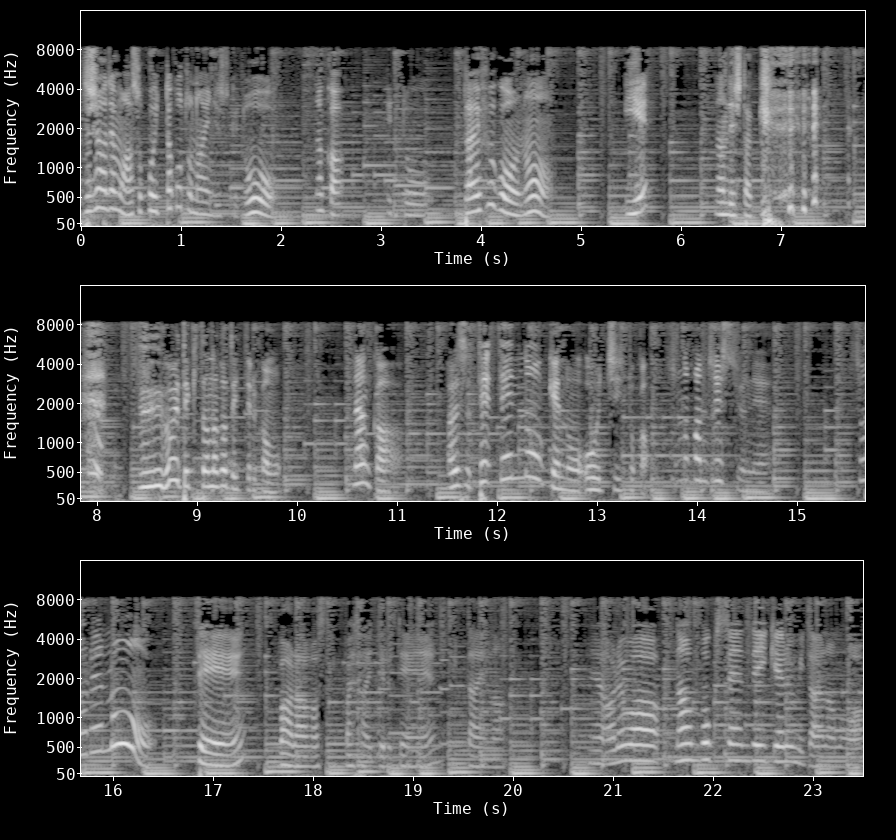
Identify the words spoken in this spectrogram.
私はでもあそこ行ったことないんですけど、なんか、えっと、大富豪の家？何でしたっけ？すごい適当なこと言ってるかも。なんか、あれですよ、天皇家のお家とか、そんな感じですよね。それの庭園バラがいっぱい咲いてる庭園みたいな。ね、あれは南北線で行けるみたいなのは、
